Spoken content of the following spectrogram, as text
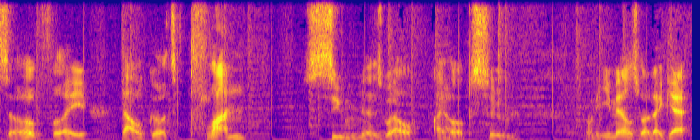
So hopefully that'll go to plan soon as well. I hope soon. On emails what I get.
